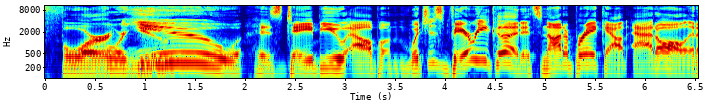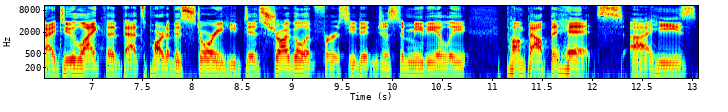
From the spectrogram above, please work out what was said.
for, For you. his debut album, which is very good. It's not a breakout at all, and I do like that. That's part of his story. He did struggle at first. He didn't just immediately pump out the hits. Uh, he's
